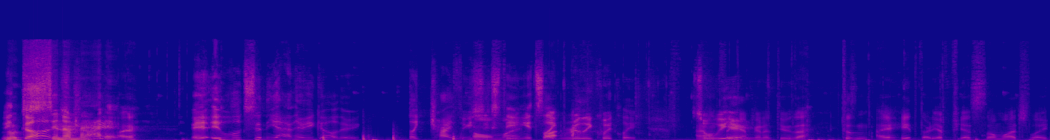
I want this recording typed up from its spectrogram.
It Looks does. cinematic. I, It, it looks in. Yeah, there you go. There. You, like try 360. my- it's like I- really quickly. I don't weird. think I'm gonna do that. It doesn't. I hate 30 FPS so much. Like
